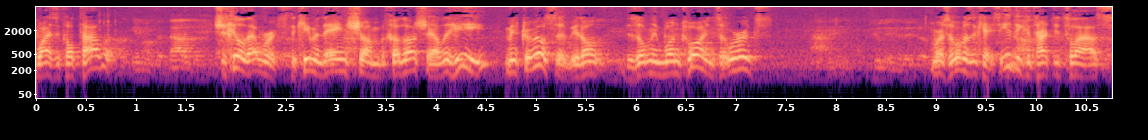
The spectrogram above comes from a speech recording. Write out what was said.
Why is it called tala? Shechil, that works. The kiman the ein sham chadash elahi min kramilsa. You don't. There's only one coin, so it works. So, what was the case? Idi katarti tlas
